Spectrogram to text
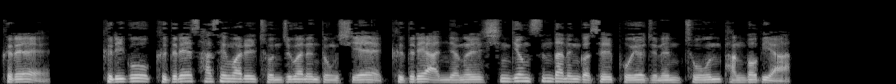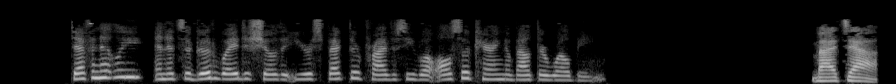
그래. 그리고 그들의 사생활을 존중하는 동시에 그들의 안녕을 신경 쓴다는 것을 보여주는 좋은 방법이야. Definitely, and it's a good way to show that you respect their privacy while also caring about their well-being. 맞아.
